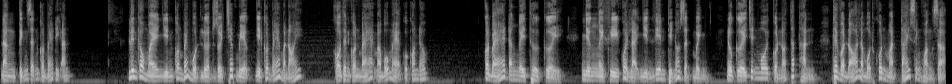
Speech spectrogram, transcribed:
đang tính dẫn con bé đi ăn. Liên cao mày nhìn con bé một lượt rồi chép miệng nhìn con bé mà nói. Khổ thân con bé mà bố mẹ của con đâu? Con bé đang ngây thơ cười, nhưng ngay khi quay lại nhìn Liên thì nó giật mình. Nụ cười trên môi của nó tắt hẳn, thay vào đó là một khuôn mặt tái xanh hoảng sợ.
